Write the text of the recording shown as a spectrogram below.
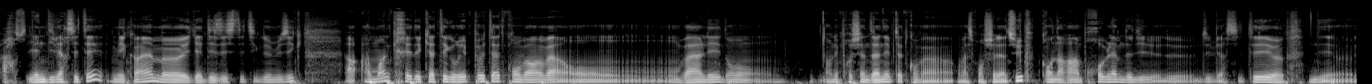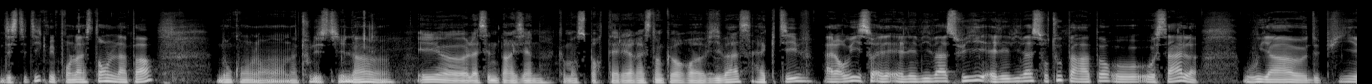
alors, il y a une diversité, mais quand même, euh, il y a des esthétiques de musique. Alors, à moins de créer des catégories, peut-être qu'on va, on va, on va aller dans, dans les prochaines années, peut-être qu'on va, on va se pencher là-dessus, qu'on aura un problème de, diversité euh, d'esthétique, mais pour l'instant, on l'a pas. Donc on, on, a tous les styles là. Euh. Et euh, la scène parisienne, comment se porte-t-elle? Elle reste encore euh, vivace, active? Alors oui, elle, est vivace, oui. Elle est vivace surtout par rapport aux, salles, où il y a euh, depuis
